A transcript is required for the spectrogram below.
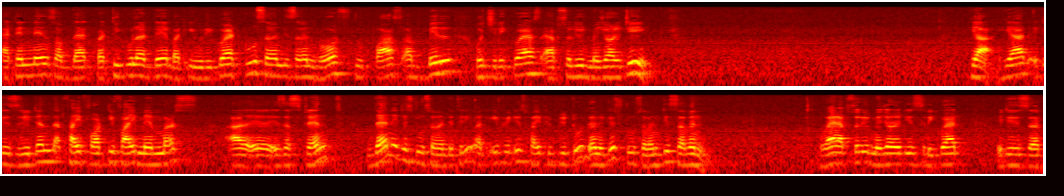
attendance of that particular day but you require 277 votes to pass a bill which requires absolute majority. Yeah here it is written that 545 members uh, is the strength then it is 273 but if it is 552 then it is 277 where absolute majority is required it is a,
